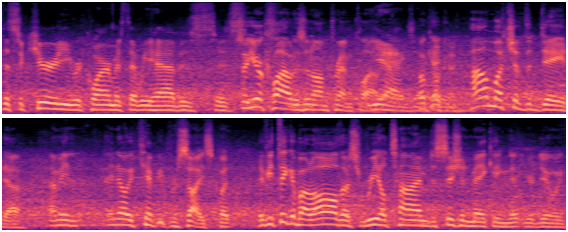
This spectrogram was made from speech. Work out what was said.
the security requirements that we have is, is So your cloud is an on-prem cloud? Yeah, exactly. Okay. okay, how much of the data, I mean, I know it can't be precise, but if you think about all this real-time decision making that you're doing,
